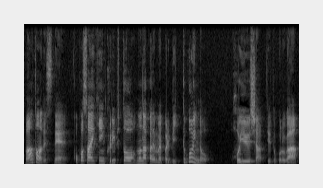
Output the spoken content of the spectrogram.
まあ、あとはですねここ最近クリプトの中でもやっぱりビットコインの保有者っていうところが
